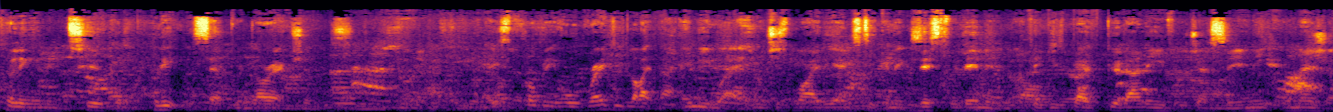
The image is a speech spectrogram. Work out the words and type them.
pulling him in two completely separate directions. It's probably already like that anyway, which is why the entity can exist within him. I think he's both good and evil, Jesse, in equal measure.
